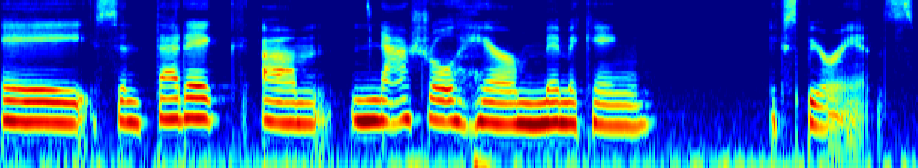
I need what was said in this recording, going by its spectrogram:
a synthetic um, natural hair mimicking experience.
